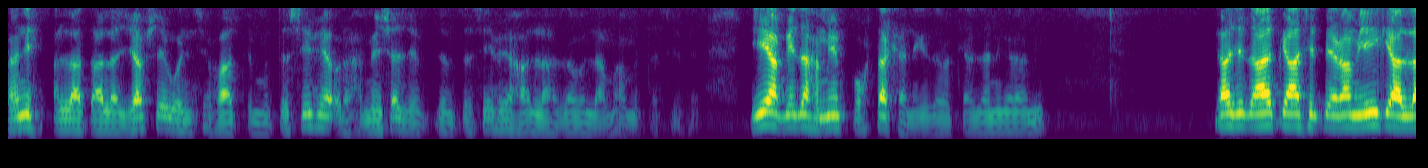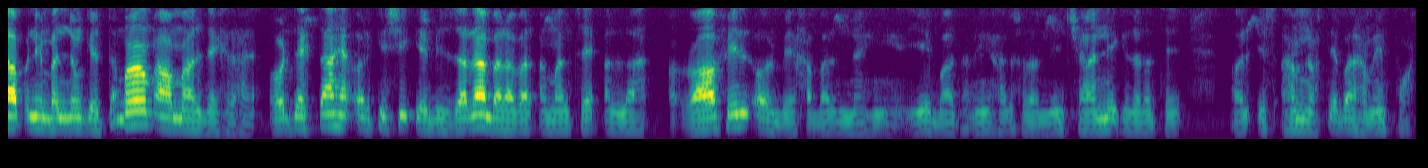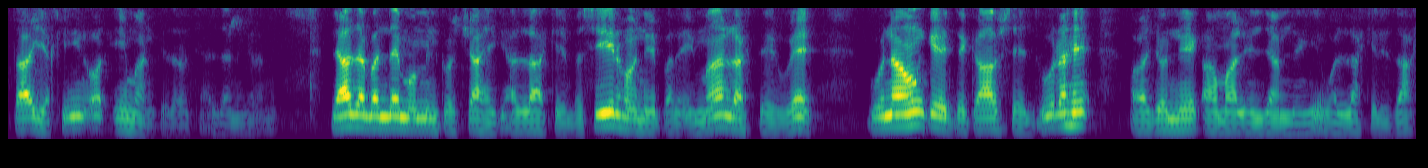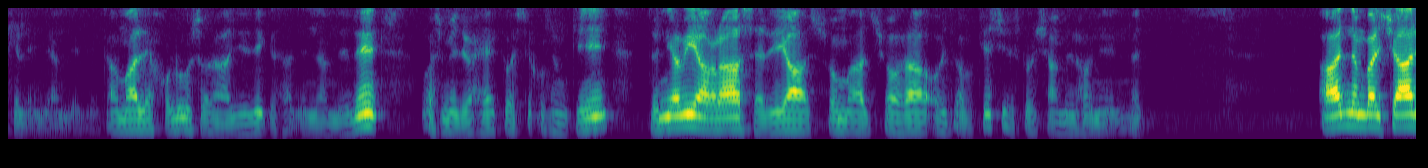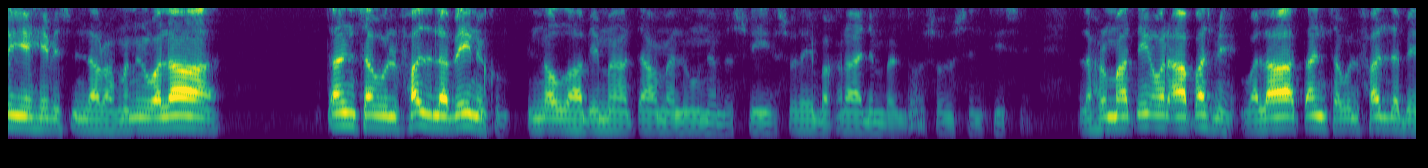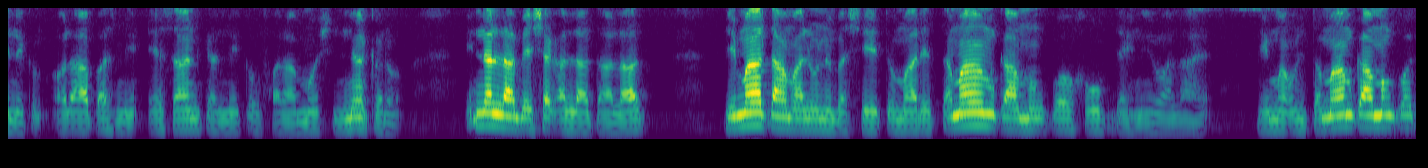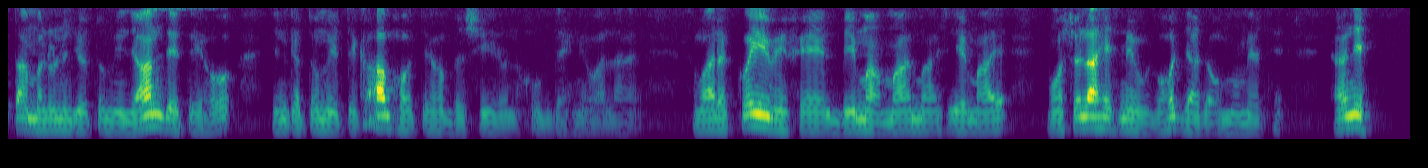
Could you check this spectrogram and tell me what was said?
ہاں جی اللہ تعالیٰ جب سے وہ ان صفات متصف ہے اور ہمیشہ سے متصف ہے اللہ اللہ متصف ہے۔ یہ عقیدہ ہمیں پختہ کرنے کی ضرورت ہے۔ اذان گرامی آیت کا حاصل پیغام یہی کہ اللہ اپنے بندوں کے تمام اعمال دیکھ رہا ہے اور دیکھتا ہے اور کسی کے بھی ذرہ برابر عمل سے اللہ غافل اور بے خبر نہیں ہے۔ یہ بات ہمیں ہر صورت میں جاننے کی ضرورت ہے اور اس اہم نقطے پر ہمیں پختہ یقین اور ایمان کی ضرورت ہے۔ گرامی لہٰذا بند مومن کو چاہے کہ اللہ کے بصیر ہونے پر ایمان رکھتے ہوئے گناہوں کے ارتکاب سے دور رہیں اور جو نیک اعمال انجام دیں گے، وہ اللہ کے رضا کے لیے انجام دے دیں۔ کمال خلوص اور عاجزی کے ساتھ انجام دے دیں۔ اس میں جو ہے کسی قسم کی دنیاوی اغراض ریاض سماعت شہرا اور جو کس چیز کو شامل ہونے نہ دیں آج نمبر چار یہ ہے، بسم اللہ الرحمن ولا تنسب الفضل بینکم ان اللہ بما تعملون بصیر سورہ بقرہ نمبر دو سو سینتیس سے اللہ فرماتے ہیں، اور آپس میں، ولا تنسب الفضل بینکم اور آپس میں احسان کرنے کو فراموش نہ کرو۔ ان اللہ بے شک اللہ تعالیٰ بما تعملون بصیر تمہارے تمام کاموں کو خوب دیکھنے والا ہے۔ بیما ان تمام کاموں کو تعمل جو تم انجام دیتے ہو، جن کا تم ارتکاب ہوتے ہو بشیر خوب دیکھنے والا ہے۔ تمہارا کوئی بھی فعل بیما ماں یہ مائع موصلہ ہے اس میں بہت زیادہ عمومیت ہے۔ ہاں جی؟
